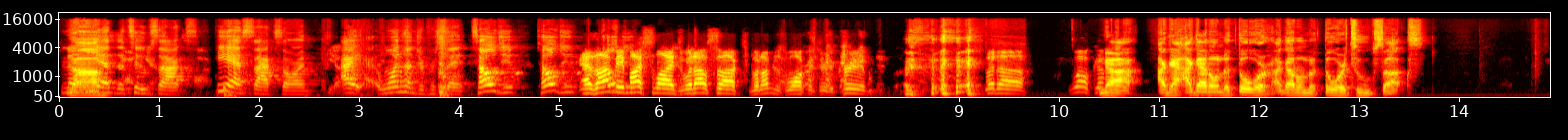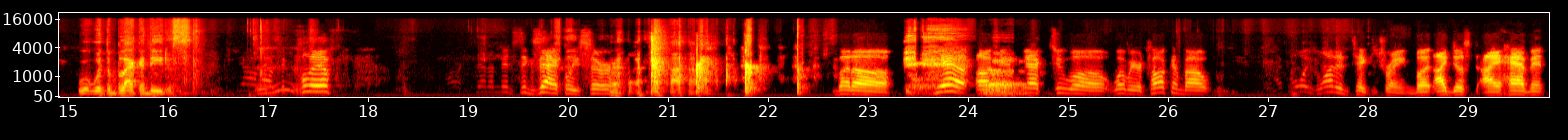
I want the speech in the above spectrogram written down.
No, Nah. he has the tube socks. He has socks on. Yeah. I 100 percent told you, told you. As I'm in my slides without socks, but I'm just walking through the crib. But uh, welcome. nah, I got I got on the Thor. I got on the Thor tube socks with, with the black Adidas. Shout Cliff. Sentiments exactly, sir. But uh, yeah, uh, getting back to uh, what we were talking about, I've always wanted to take the train, but I just I haven't.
